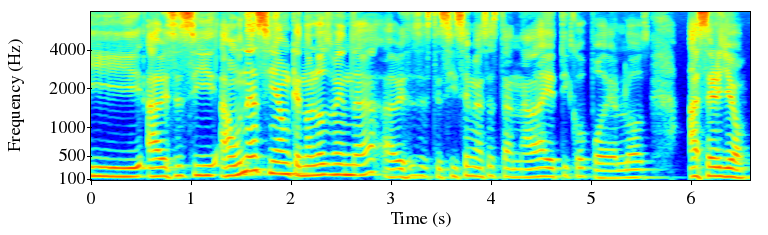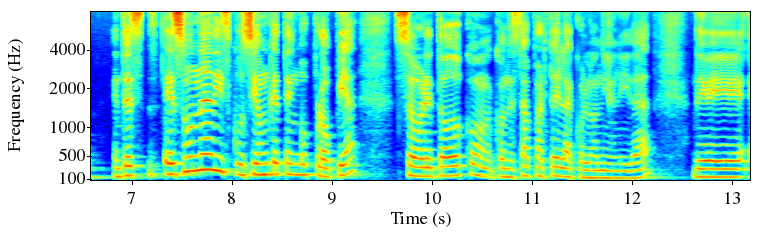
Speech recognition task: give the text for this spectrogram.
Y a veces sí, aún así, aunque no los venda, a veces este, sí se me hace hasta nada ético poderlos hacer yo. Entonces, es una discusión que tengo propia, sobre todo con, con esta parte de la colonialidad, de,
